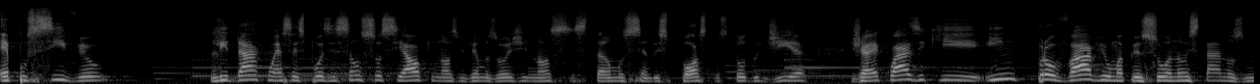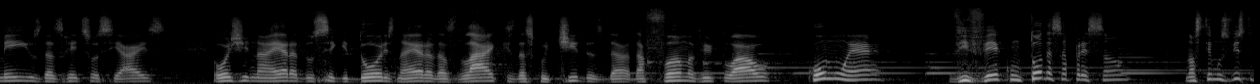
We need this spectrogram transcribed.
é possível lidar com essa exposição social que nós vivemos hoje? Nós estamos sendo expostos todo dia. Já é quase que improvável uma pessoa não estar nos meios das redes sociais Hoje, na era dos seguidores, na era das likes, das curtidas, da, da fama virtual, como é viver com toda essa pressão? Nós temos visto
